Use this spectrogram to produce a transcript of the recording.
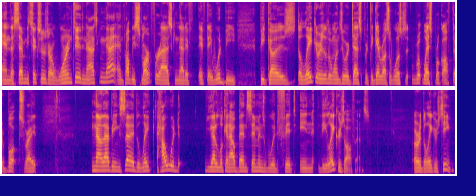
and the 76ers are warranted in asking that and probably smart for asking that if if they would be because the Lakers are the ones who are desperate to get Russell Westbrook off their books, right? Now that being said, Lake how would you got to look at how Ben Simmons would fit in the Lakers offense or the Lakers team.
